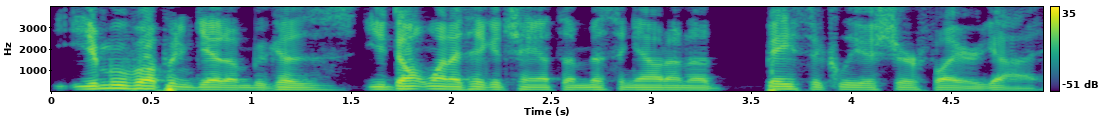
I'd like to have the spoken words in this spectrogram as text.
you move up and get him because you don't want to take a chance on missing out on a basically a surefire guy.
